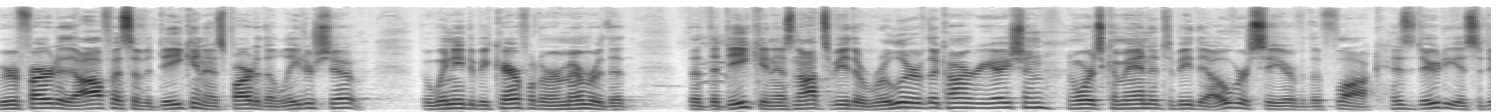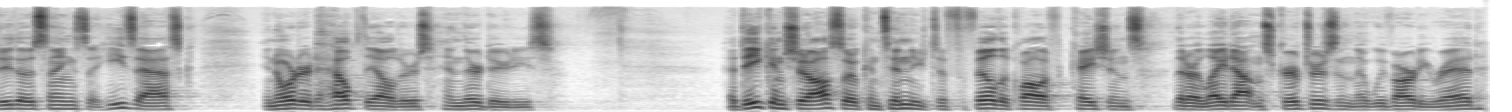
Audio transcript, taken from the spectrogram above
We refer to the office of a deacon as part of the leadership, but we need to be careful to remember that, that the deacon is not to be the ruler of the congregation, nor is commanded to be the overseer of the flock. His duty is to do those things that he's asked in order to help the elders in their duties. A deacon should also continue to fulfill the qualifications that are laid out in scriptures and that we've already read.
